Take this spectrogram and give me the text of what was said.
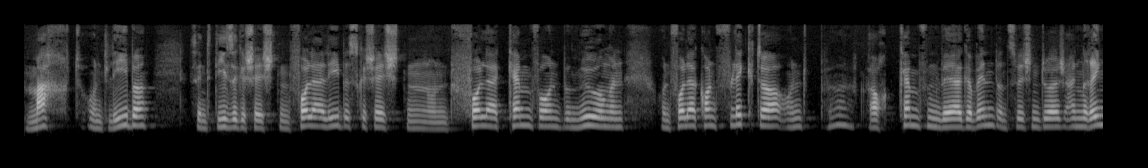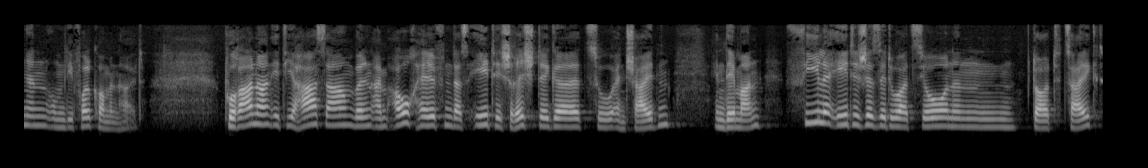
Macht und Liebe, sind diese Geschichten voller Liebesgeschichten und voller Kämpfe und Bemühungen und voller Konflikte und auch Kämpfen, wer gewinnt und zwischendurch ein Ringen um die Vollkommenheit. Purana und Itihasa wollen einem auch helfen, das ethisch Richtige zu entscheiden, indem man viele ethische Situationen dort zeigt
